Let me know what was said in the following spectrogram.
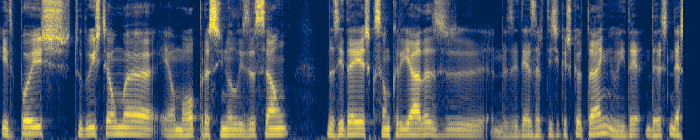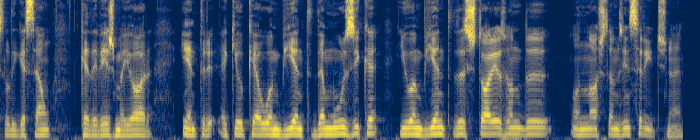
e depois tudo isto é uma, é uma operacionalização das ideias que são criadas, eh, das ideias artísticas que eu tenho e de- des- desta ligação cada vez maior entre aquilo que é o ambiente da música e o ambiente das histórias onde, onde nós estamos inseridos, não é?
